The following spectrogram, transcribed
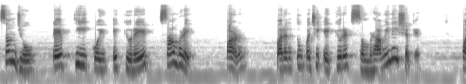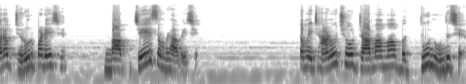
સમજો, ટેપથી કોઈ એક્યુરેટ સાંભળે. પણ પરંતુ પછી એક્યુરેટ સંભળાવી નહીં શકે. ફરક જરૂર પડે છે. બાપ જે સંભળાવે છે. તમે જાણો છો ડ્રામામાં બધું નોંધ છે.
